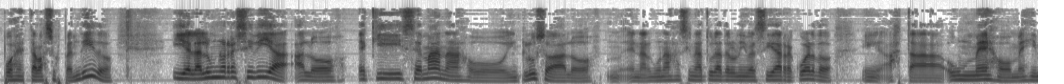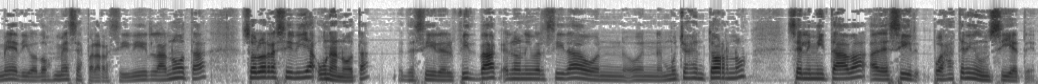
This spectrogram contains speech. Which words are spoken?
pues estaba suspendido y el alumno recibía a los X semanas o incluso a los en algunas asignaturas de la universidad recuerdo hasta un mes o mes y medio, dos meses para recibir la nota, solo recibía una nota. Es decir, el feedback en la universidad o en, muchos entornos se limitaba a decir, pues has tenido un 7.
